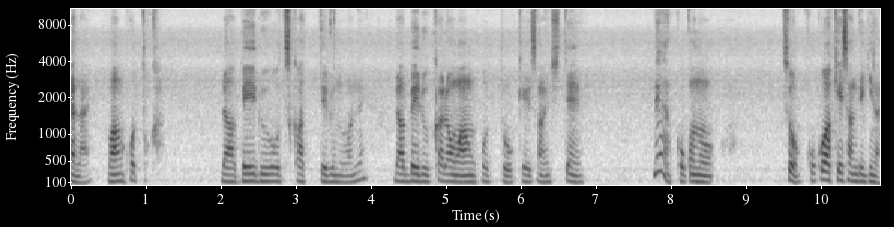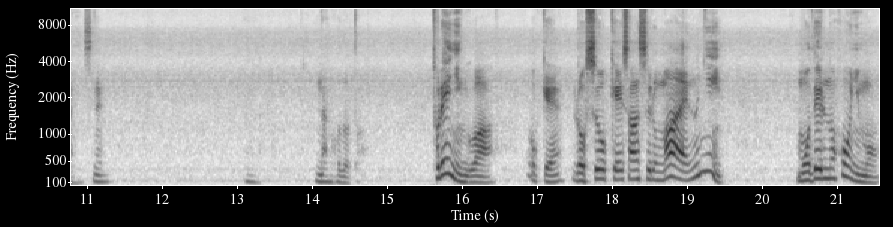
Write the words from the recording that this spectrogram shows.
じゃない、 one-hot か。ラベルを使ってるのはね、ラベルから one-hot を計算して、で、ここの、そう、ここは計算できないんですね。うんなるほどと。トレーニングは、OK、 loss を計算する前に、モデルの方にも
